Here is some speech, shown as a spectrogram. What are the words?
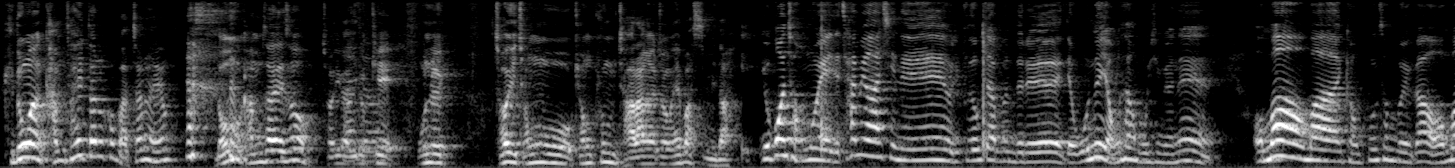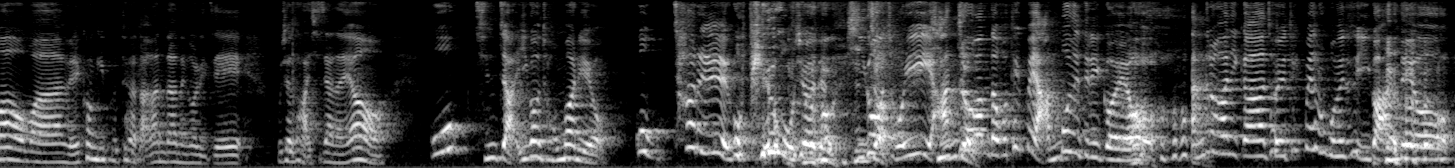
그동안 감사했다는 거 맞잖아요. 너무 감사해서 저희가 맞아. 이렇게 오늘 저희 정모 경품 자랑을 좀 해봤습니다. 이번 정모에 이제 참여하시는 우리 구독자분들은 이제 오늘 영상 보시면은 어마어마한 경품 선물과 어마어마한 welcome gift가 나간다는 걸 이제 보셔서 아시잖아요. 꼭 진짜 이건 정말이에요. 꼭 차를 꼭 비우고 오셔야 돼요. 어, 진짜. 이거 저희 안 진짜. 들어간다고 택배 안 보내드릴 거예요. 어. 안 들어가니까 저희 택배로 보내주세요. 이거 안 돼요.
